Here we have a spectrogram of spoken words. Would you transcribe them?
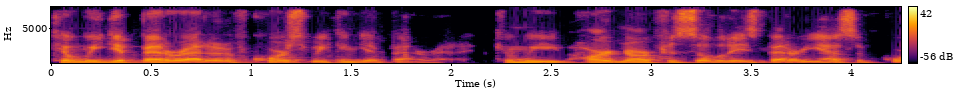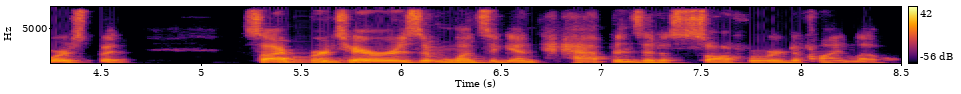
can we get better at it? Of course, we can get better at it. Can we harden our facilities better? Yes, of course. But cyber terrorism, once again, happens at a software defined level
